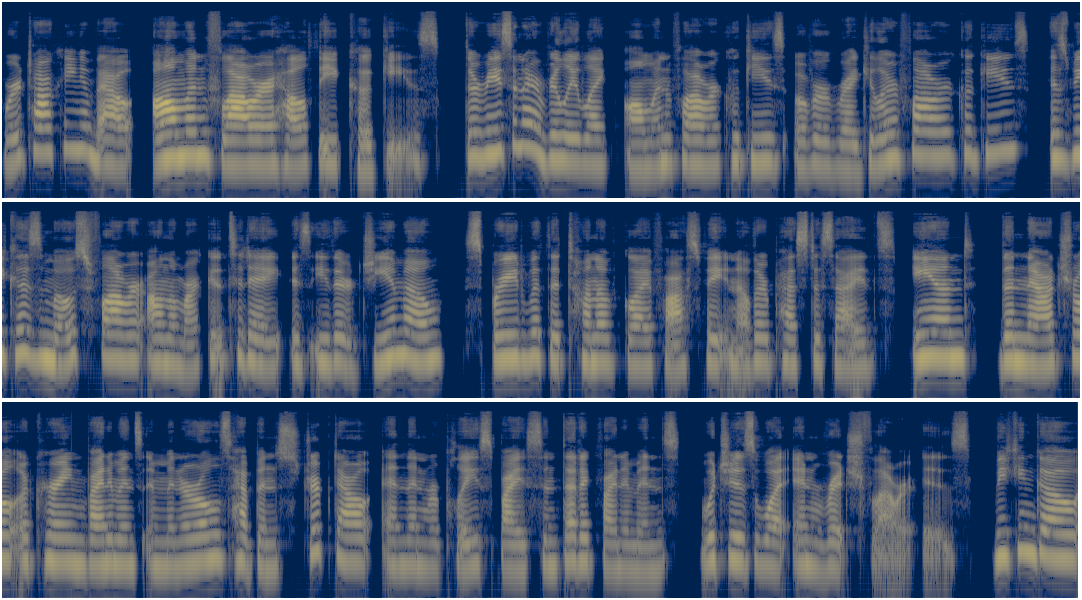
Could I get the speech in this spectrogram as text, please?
We're talking about almond flour healthy cookies. The reason I really like almond flour cookies over regular flour cookies is because most flour on the market today is either GMO, sprayed with a ton of glyphosate and other pesticides, and the natural occurring vitamins and minerals have been stripped out and then replaced by synthetic vitamins, which is what enriched flour is. We can go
